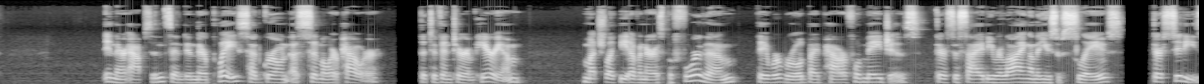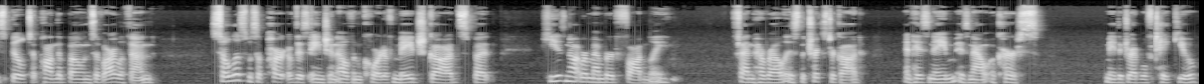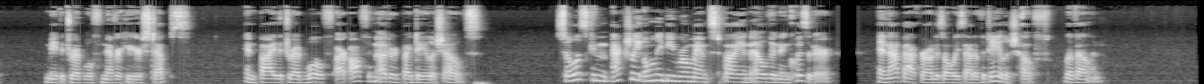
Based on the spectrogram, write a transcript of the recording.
In their absence and in their place, had grown a similar power, the Tevinter Imperium. Much like the Evanuris before them, they were ruled by powerful mages, their society relying on the use of slaves, their cities built upon the bones of Arlathan. Solas was a part of this ancient elven court of mage gods, but he is not remembered fondly. Fen Harel is the trickster god, and his name is now a curse. May the Dreadwolf take you, May the Dread Wolf never hear your steps, and by the Dread Wolf are often uttered by Dalish elves. Solas can actually only be romanced by an elven inquisitor, and that background is always that of a Dalish elf, Lavellan.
